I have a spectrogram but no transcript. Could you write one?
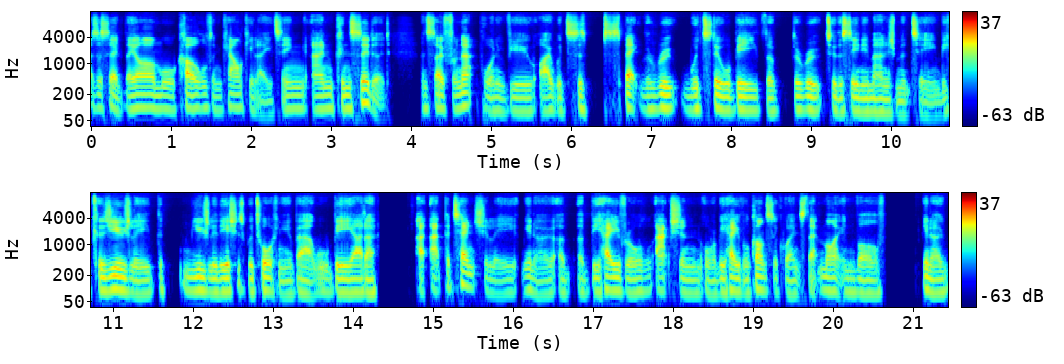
as I said, they are more cold and calculating and considered. And so, from that point of view, I would suspect the route would still be the, the route to the senior management team because usually the usually the issues we're talking about will be at a at, potentially you know a, a behavioural action or a behavioural consequence that might involve you know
